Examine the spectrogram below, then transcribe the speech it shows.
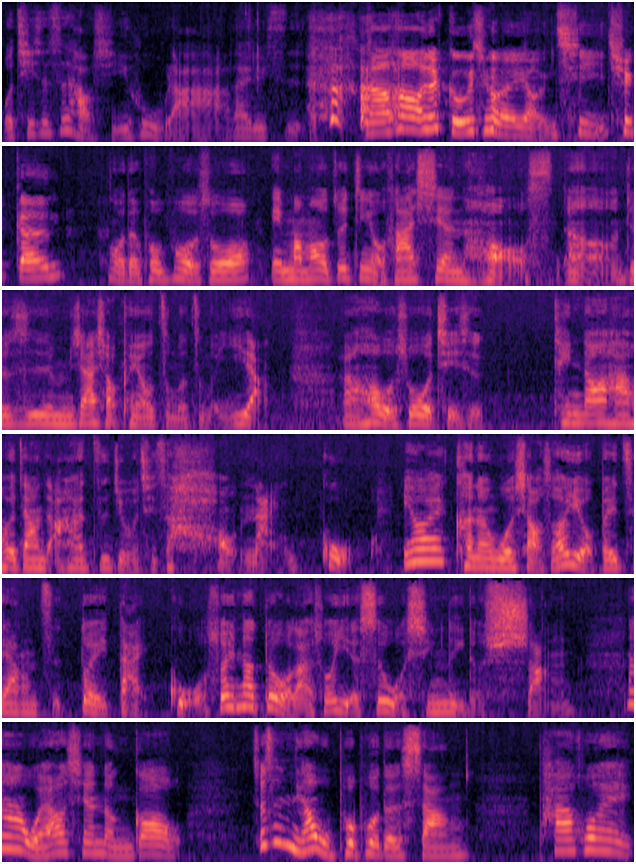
我其实是好媳妇啦，赖律师。然后我就鼓起我的勇气去跟我的婆婆说：“诶，妈妈，我最近有发现吼，嗯、呃，就是我们家小朋友怎么怎么样。”然后我说：“我其实听到他会这样讲他自己，我其实好难过，因为可能我小时候也有被这样子对待过，所以那对我来说也是我心里的伤。那我要先能够，就是你要我婆婆的伤，她会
